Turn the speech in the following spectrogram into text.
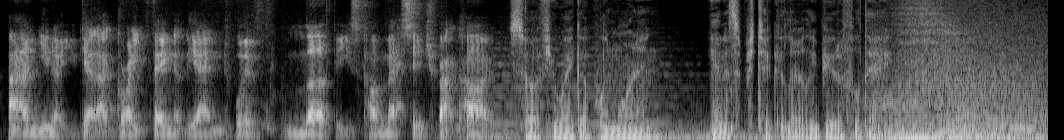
And you know, you get that great thing at the end with Murphy's kind of message back home. So if you wake up one morning and it's a particularly beautiful day,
